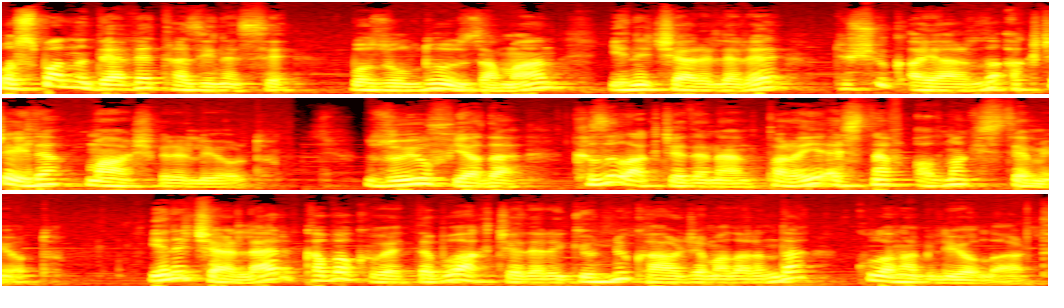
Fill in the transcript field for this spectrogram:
Osmanlı devlet hazinesi bozulduğu zaman Yeniçerilere düşük ayarlı akçe ile maaş veriliyordu. Zuyuf ya da kızıl akçe denen parayı esnaf almak istemiyordu. Yeniçeriler kaba kuvvetle bu akçeleri günlük harcamalarında kullanabiliyorlardı.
